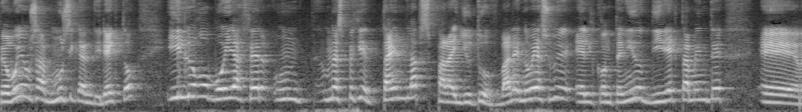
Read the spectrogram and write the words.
pero voy a usar música en directo y luego voy a hacer una especie de timelapse para YouTube, ¿vale? No voy a subir el contenido directamente... Eh,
